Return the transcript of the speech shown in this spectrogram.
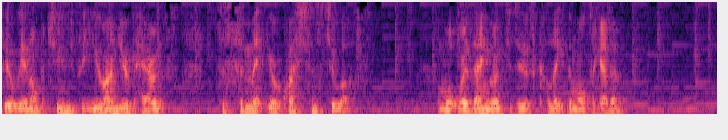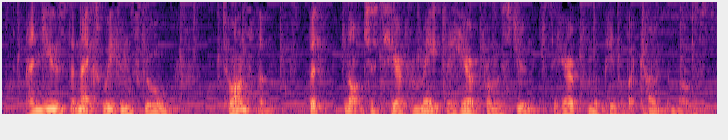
there'll be an opportunity for you and your parents to submit your questions to us. And what we're then going to do is collate them all together and use the next week in school to answer them. But not just hear it from me, to hear it from the students, to hear it from the people that count the most.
